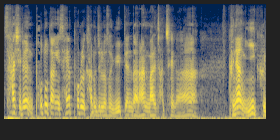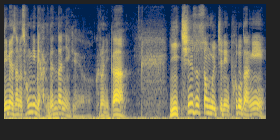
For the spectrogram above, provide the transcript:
사실은 포도당이 세포를 가로질러서 유입된다라는 말 자체가 그냥 이 그림에서는 성립이 안 된다는 얘기예요. 그러니까 이 친수성 물질인 포도당이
